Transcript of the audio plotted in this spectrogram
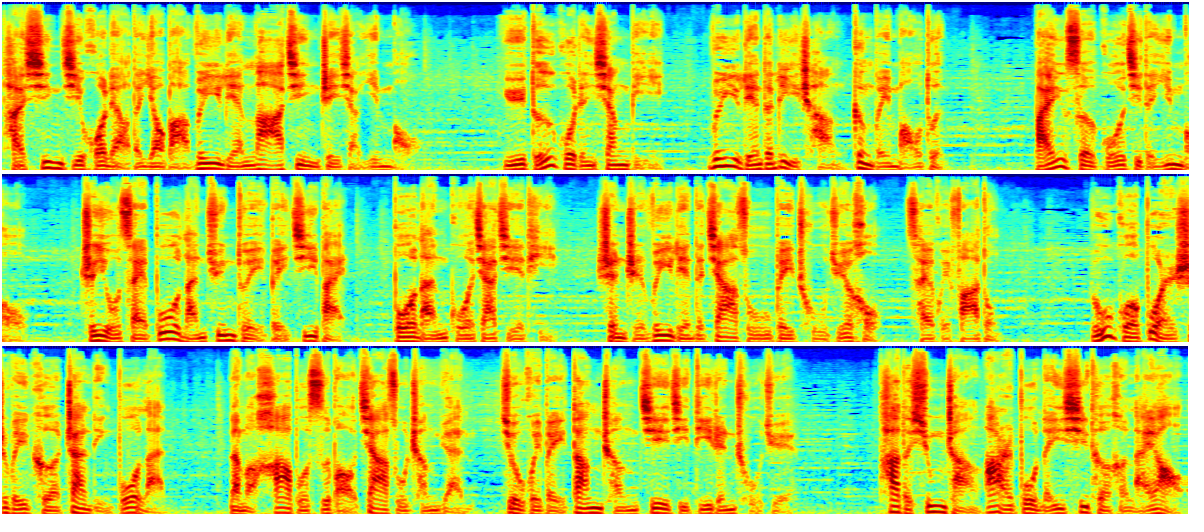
他心急火燎地要把威廉拉进这项阴谋。与德国人相比，威廉的立场更为矛盾。白色国际的阴谋，只有在波兰军队被击败。波兰国家解体，甚至威廉的家族被处决后才会发动。如果布尔什维克占领波兰，那么哈布斯堡家族成员就会被当成阶级敌人处决。他的兄长阿尔布雷希特和莱奥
